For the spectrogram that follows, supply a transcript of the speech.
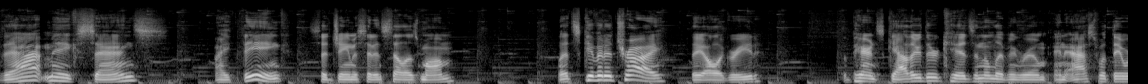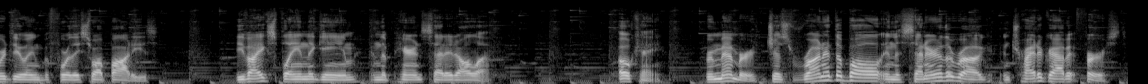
That makes sense. I think, said Jameson and Stella's mom. Let's give it a try, they all agreed. The parents gathered their kids in the living room and asked what they were doing before they swapped bodies. Levi explained the game, and the parents set it all up. Okay, remember, just run at the ball in the center of the rug and try to grab it first,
